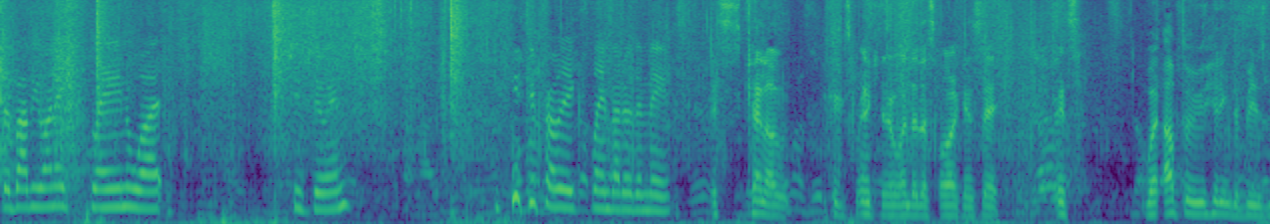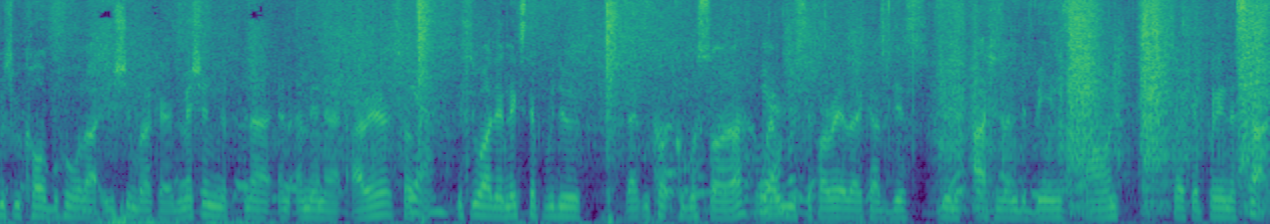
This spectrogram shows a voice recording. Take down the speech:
So, Bob, you want to explain what she's doing? you could probably explain better than me. It's kind of explaining in Rwanda. That's all I can say. It's well after you hitting the beans, which we call guhula ishimba, like in, a, in I mean uh, area. So Yeah. this is what the next step we do, like we call kugosora, where Yeah. we separate like uh, this beans ashes and the beans on, so I can put in a sack.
